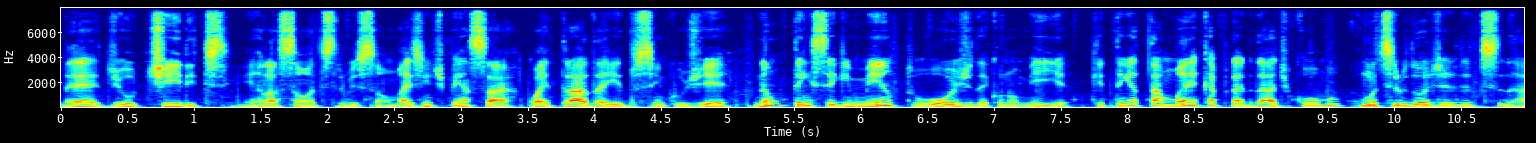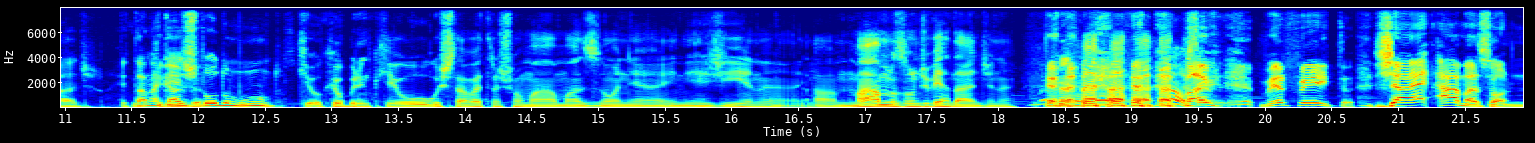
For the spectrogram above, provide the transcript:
né, de utility em relação à distribuição. Mas a gente pensar com a entrada aí do 5G, não tem segmento hoje da economia que tenha tamanha capilaridade como uma distribuidora de eletricidade. Ele está na casa de todo mundo. Que, o que eu brinco que o Gustavo vai transformar a Amazônia em energia, né? A Amazon de verdade, né? Não, vai, perfeito. Já é Amazon.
